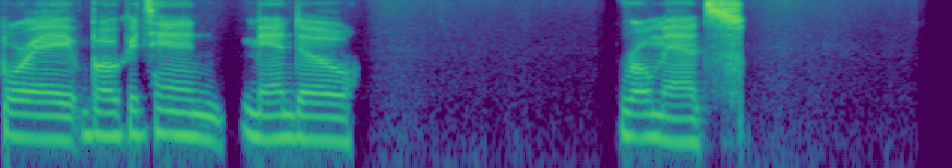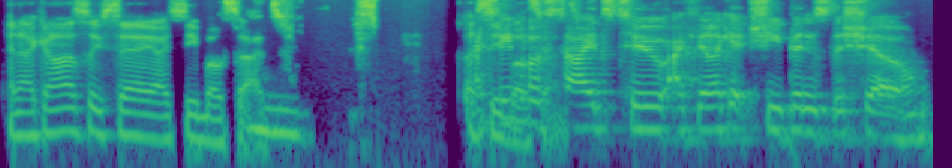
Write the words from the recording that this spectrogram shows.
for a Bo Katan Mando romance. And I can honestly say I see both sides. Hmm. I see both sides too. I feel like it cheapens the show.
